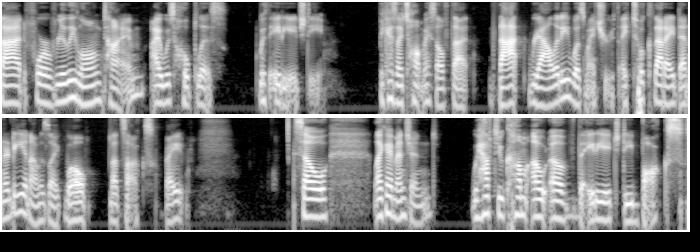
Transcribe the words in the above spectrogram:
that for a really long time, I was hopeless with ADHD because I taught myself that that reality was my truth. I took that identity and I was like, well, that sucks, right? So, like I mentioned, we have to come out of the ADHD box.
